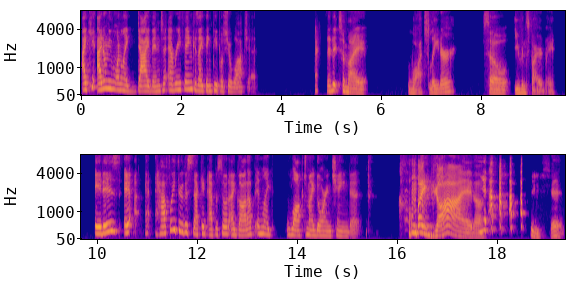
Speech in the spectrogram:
I can't i don't even want to like dive into everything because i think people should watch it. I did it to my watch later so you've inspired me. It is it, halfway through the second episode i got up and like locked my door and chained it. Oh my god. Yeah. Holy shit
